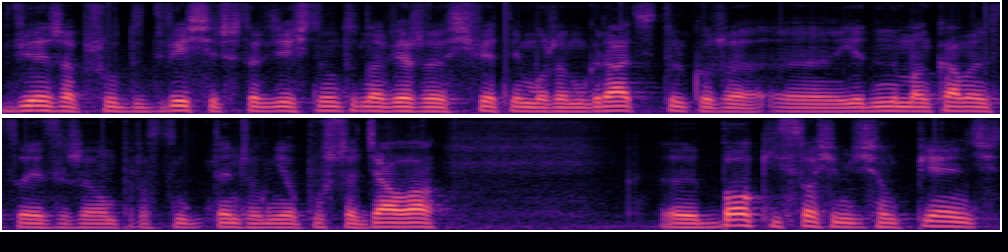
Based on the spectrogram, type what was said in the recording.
wieża przód 240, no tu na wieżę świetnie możemy grać, tylko że yy, jedyny mankament to jest, że on po prostu ten czołg nie opuszcza działa. Boki 185,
